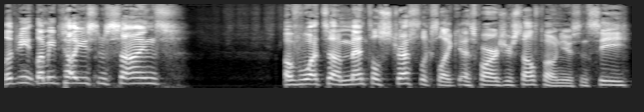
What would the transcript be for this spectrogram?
let me let me tell you some signs of what uh, mental stress looks like as far as your cell phone use, and see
